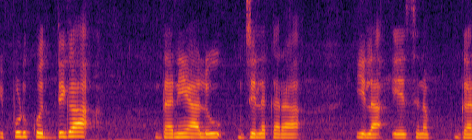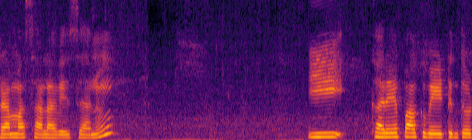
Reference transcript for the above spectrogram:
ఇప్పుడు కొద్దిగా ధనియాలు జీలకర్ర ఇలా వేసిన గరం మసాలా వేశాను. ఈ కరేపాకు వేయటంతో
